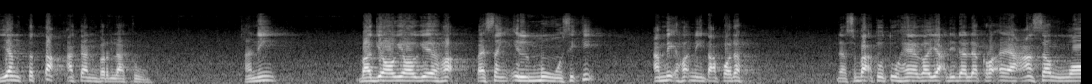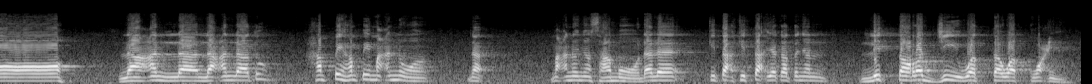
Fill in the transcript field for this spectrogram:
yang tetap akan berlaku. Ha ni bagi orang-orang hak pasang ilmu sikit ambil hak ni tak apa dah dan sebab tu Tuhan raya di dalam Quran asallah la'alla la'alla tu hampir-hampir makna nah maknanya sama. Dalam kitab-kitab yang katanya litaraji wat tawaqqu'i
